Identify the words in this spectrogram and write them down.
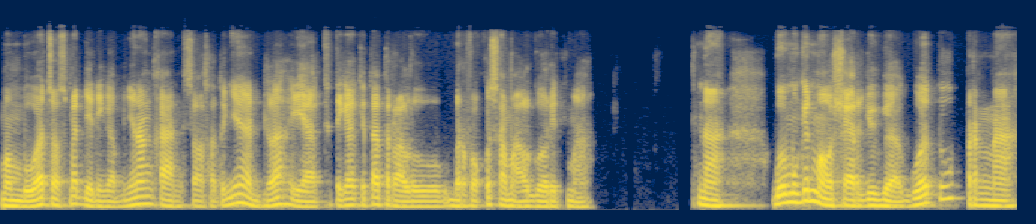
membuat sosmed jadi nggak menyenangkan. Salah satunya adalah ya ketika kita terlalu berfokus sama algoritma. Nah gue mungkin mau share juga. Gue tuh pernah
